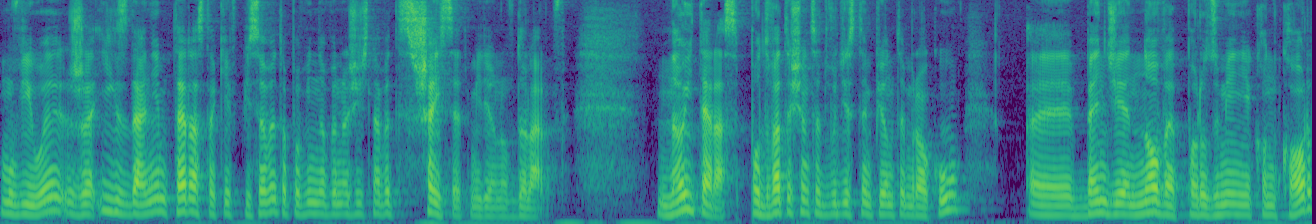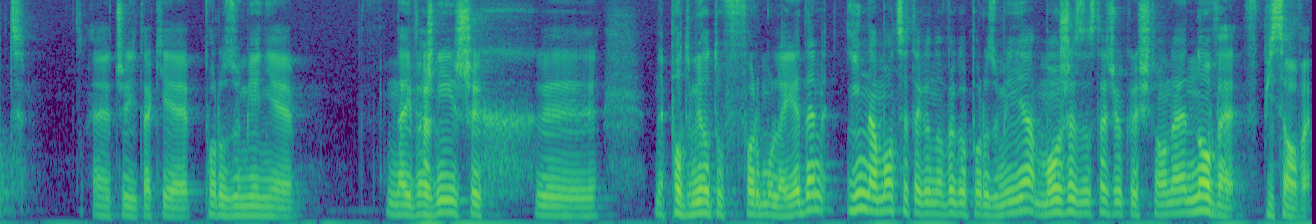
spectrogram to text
mówiły, że ich zdaniem teraz takie wpisowe to powinno wynosić nawet 600 milionów dolarów. No i teraz po 2025 roku y, będzie nowe porozumienie Concord, y, czyli takie porozumienie najważniejszych y, podmiotów w Formule 1 i na mocy tego nowego porozumienia może zostać określone nowe wpisowe.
